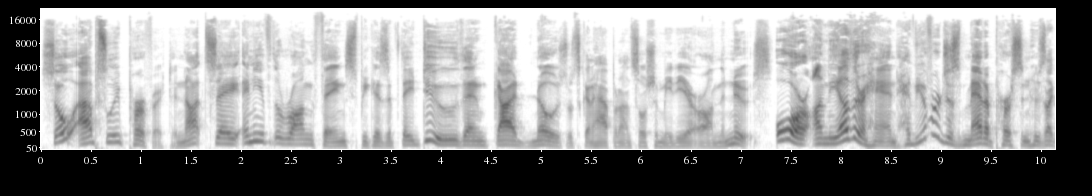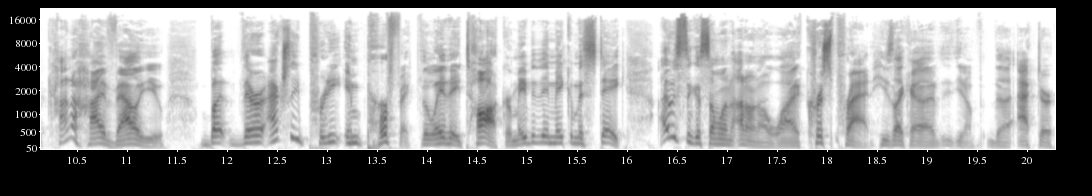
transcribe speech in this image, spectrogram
so absolutely perfect and not say any of the wrong things because if they do, then God knows what's going to happen on social media or on the news. Or on the other hand, have you ever just met a person who's like kind of high value, but they're actually pretty imperfect the way they talk, or maybe they make a mistake? I always think of someone, I don't know why, Chris Pratt. He's like a, you know, the actor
